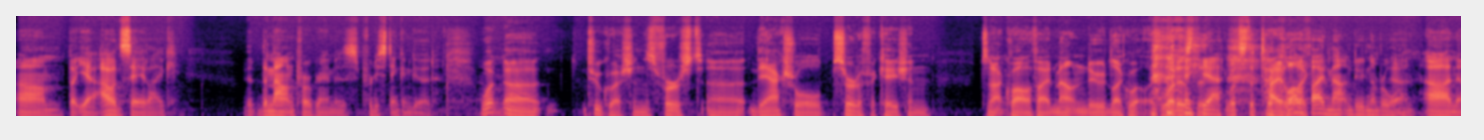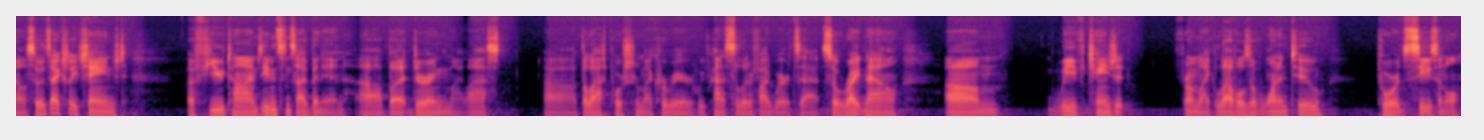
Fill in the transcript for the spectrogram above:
Um, but yeah, I would say like the, the mountain program is pretty stinking good. What? Uh, two questions. First, uh, the actual certification. It's not qualified mountain dude. Like what? What is the? yeah. What's the title? like? qualified mountain dude number one. Uh, no, so it's actually changed a few times, even since I've been in. Uh, but during my last, uh, the last portion of my career, we've kind of solidified where it's at. So right now, um, we've changed it from like levels of one and two towards seasonal.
